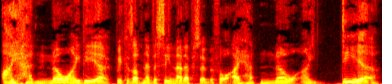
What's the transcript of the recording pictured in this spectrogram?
I had no idea, because I've never seen that episode before, I had no idea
